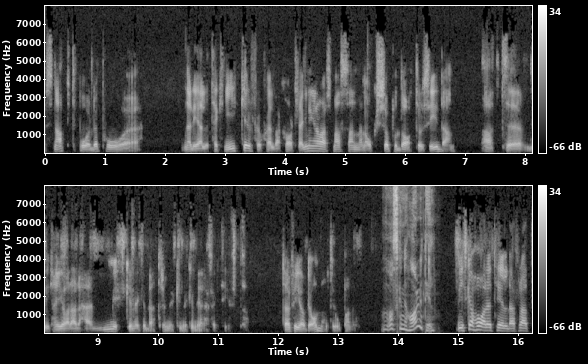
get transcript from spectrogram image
snabbt både på eh, när det gäller tekniker för själva kartläggningen av arvsmassan men också på datorsidan att eh, vi kan göra det här mycket, mycket bättre, mycket, mycket mer effektivt. Därför gör vi om alltihopa nu. Vad ska ni ha det till? Vi ska ha det till därför att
